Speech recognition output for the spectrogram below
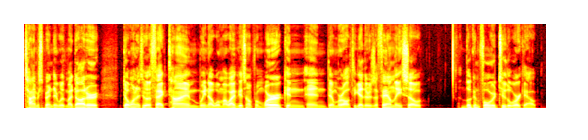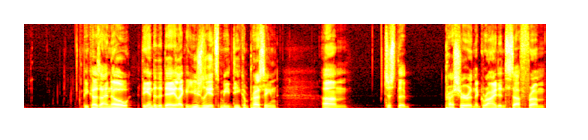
time spending with my daughter. Don't want it to affect time. We know when my wife gets home from work, and and then we're all together as a family. So looking forward to the workout because I know at the end of the day, like usually it's me decompressing, um, just the pressure and the grind and stuff from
